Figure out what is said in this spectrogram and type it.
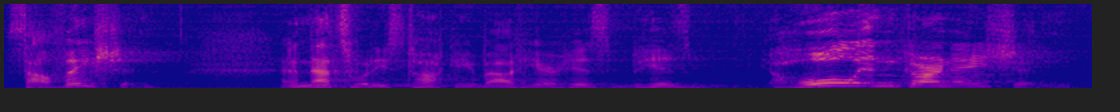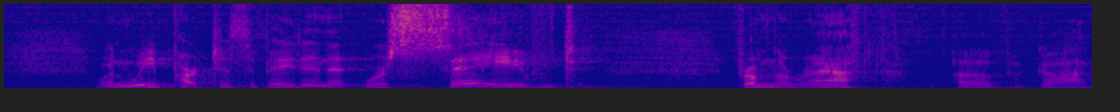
salvation. And that's what he's talking about here. His, his whole incarnation, when we participate in it, we're saved from the wrath of God.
